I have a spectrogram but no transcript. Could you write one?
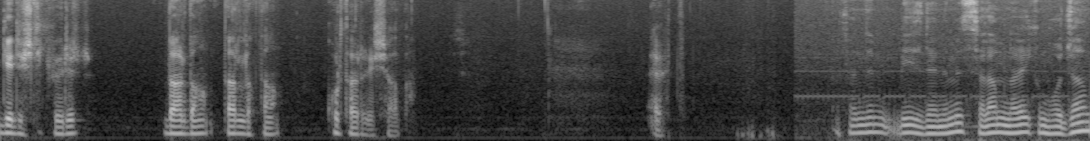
genişlik verir, dardan, darlıktan kurtarır inşallah. Evet. Efendim bir izleyenimiz selamun aleyküm hocam.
